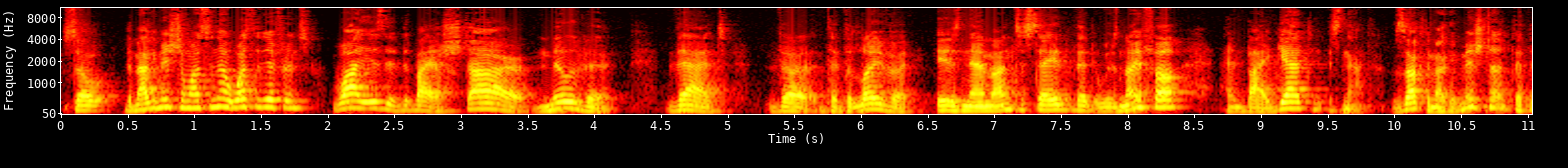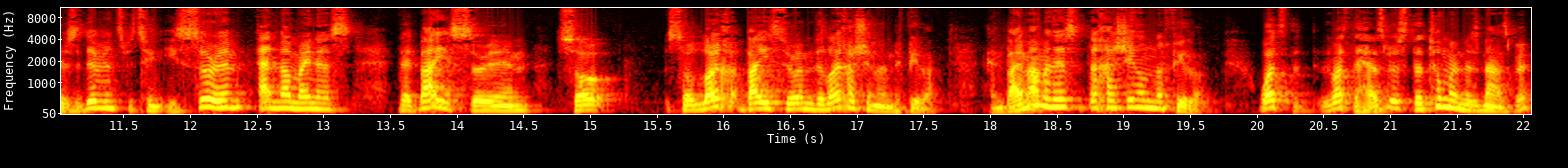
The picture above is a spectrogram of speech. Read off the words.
So the Magid wants to know what's the difference. Why is it that by a star milve that the that the loiva is neman to say that it was naifal, and by get it's not. Zak the Magid Mishnah that there's a difference between isurim and maminas that by Yisurim, so so by Yisurim the loichashin nefila, and by Mamanis the chashin nefila. What's the what's the hezbollah? The tumim is masber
